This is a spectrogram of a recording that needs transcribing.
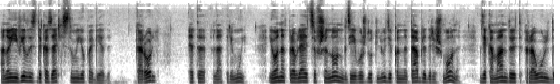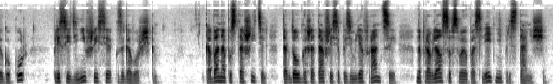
Оно явилось доказательством ее победы. Король — это Ла Тремуй, и он отправляется в Шенон, где его ждут люди коннетабля де Ришмона, где командует Рауль де Гокур, присоединившийся к заговорщикам. Кабан-опустошитель, так долго шатавшийся по земле Франции, направлялся в свое последнее пристанище —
